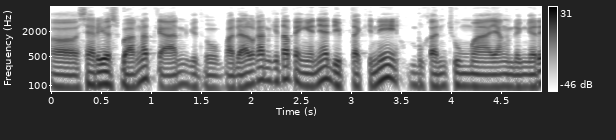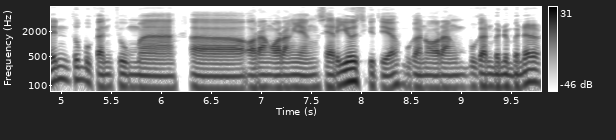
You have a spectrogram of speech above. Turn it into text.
eh, serius banget kan gitu. Padahal kan kita pengennya Deep Tech ini bukan cuma yang dengerin tuh bukan cuma eh, orang-orang yang serius gitu ya, bukan orang bukan bener-bener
